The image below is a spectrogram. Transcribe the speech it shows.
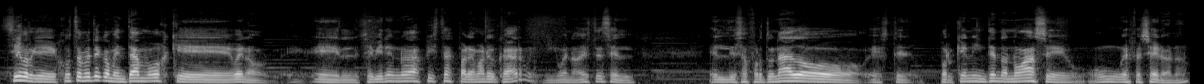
Sí, porque justamente comentamos que, bueno, el- se vienen nuevas pistas para Mario Kart. Y bueno, este es el, el desafortunado. Este, ¿Por qué Nintendo no hace un F0, no?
